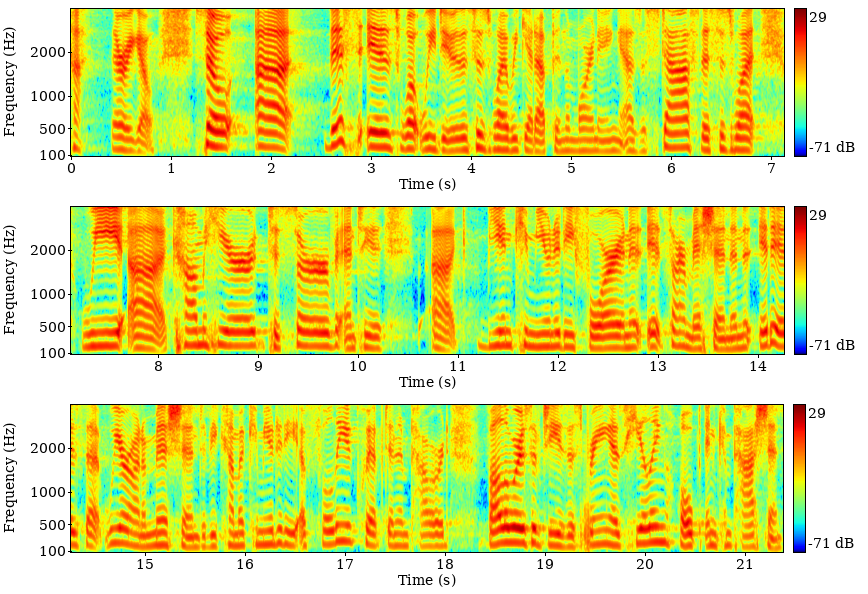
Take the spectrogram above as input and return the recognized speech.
Ha, there we go. So uh, this is what we do. This is why we get up in the morning as a staff. This is what we uh, come here to serve and to uh, be in community for, and it, it's our mission. And it is that we are on a mission to become a community of fully equipped and empowered followers of Jesus, bringing us healing, hope, and compassion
